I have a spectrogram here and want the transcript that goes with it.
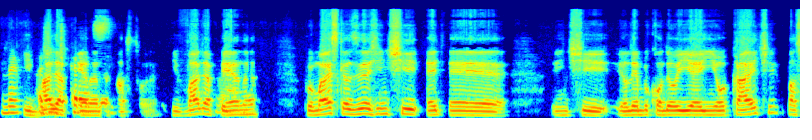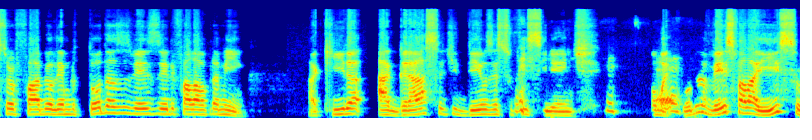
Né? E vale a, a pena, né, pastora? E vale a pena por mais que às vezes a gente, é, é, a gente eu lembro quando eu ia em Yokaite, pastor Fábio, eu lembro todas as vezes ele falava para mim, Akira, a graça de Deus é suficiente. Pô, mas é. toda vez falar isso,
